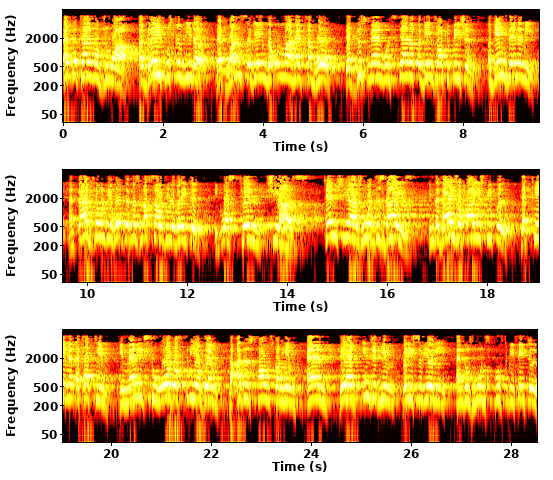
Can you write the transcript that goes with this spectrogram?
at the time of Jumu'ah, a great Muslim leader, that once again the Ummah had some hope that this man will stand up against the occupation, against the enemy, and perhaps there will be hope that Masjid Aqsa will be liberated. It was ten Shias, ten Shias who were disguised in the guise of pious people that came and attacked him. He managed to ward off three of them. The others pounced on him and they had injured him very severely and those wounds proved to be fatal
